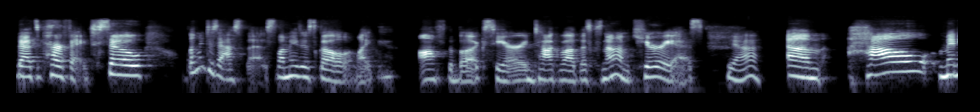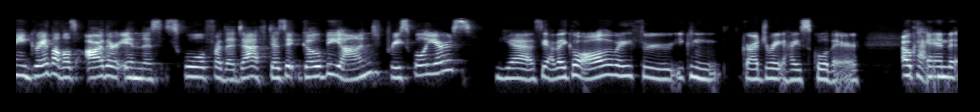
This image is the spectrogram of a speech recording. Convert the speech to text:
That's perfect. So let me just ask this. Let me just go like off the books here and talk about this because now I'm curious. Yeah. Um, how many grade levels are there in this school for the deaf? Does it go beyond preschool years? Yes. Yeah. They go all the way through. You can graduate high school there. Okay. And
